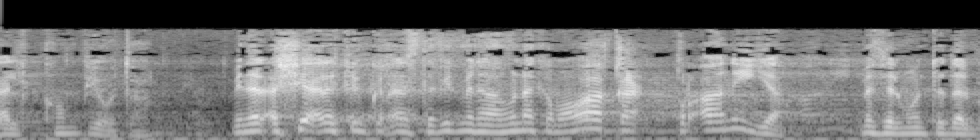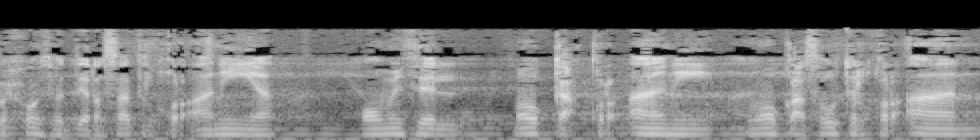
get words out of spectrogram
الكمبيوتر. من الأشياء التي يمكن أن نستفيد منها هناك مواقع قرآنية مثل منتدى البحوث والدراسات القرآنية ومثل موقع قرآني وموقع صوت القرآن.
